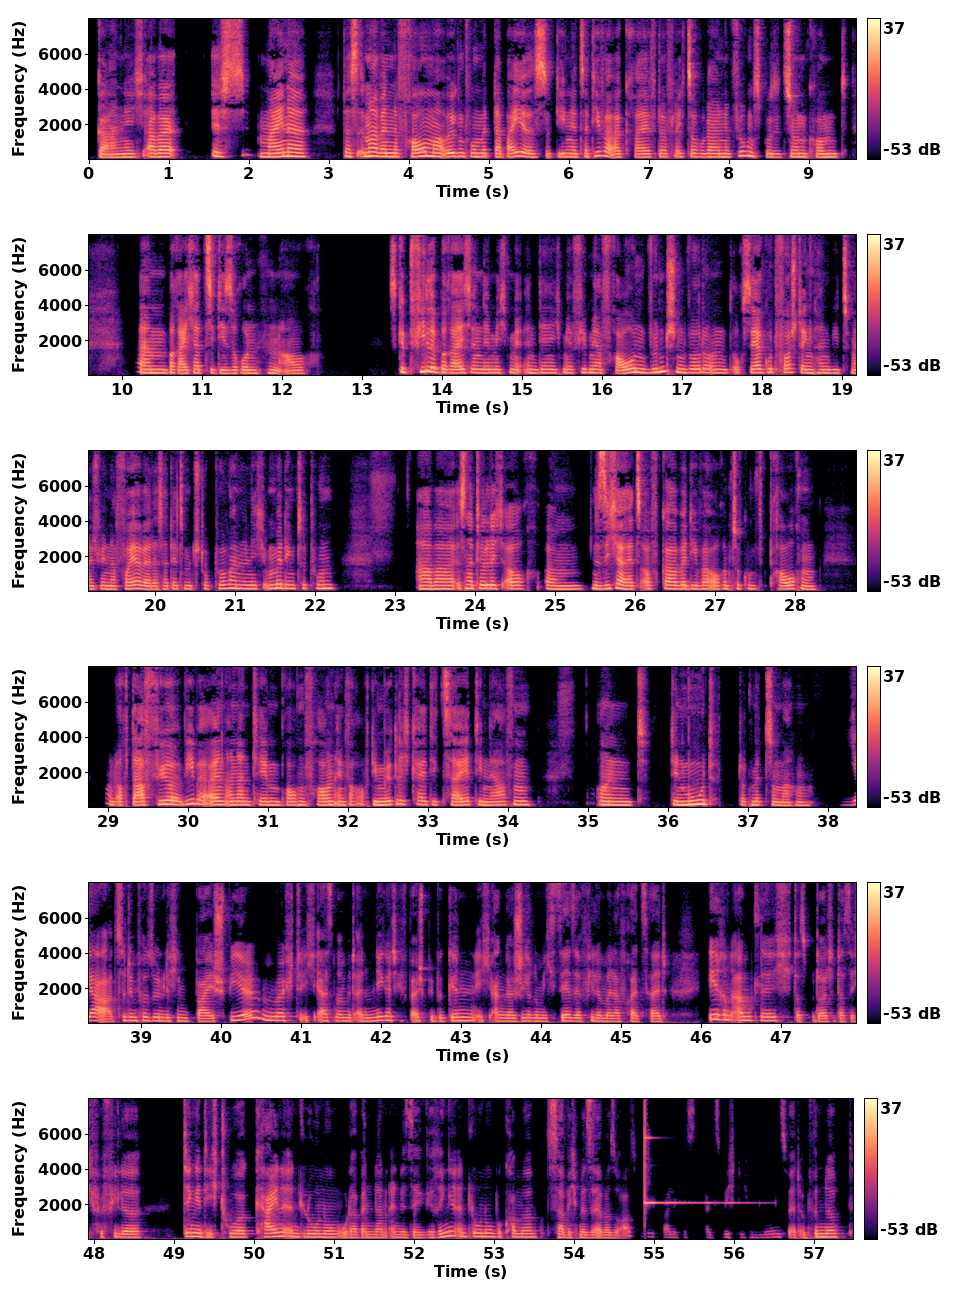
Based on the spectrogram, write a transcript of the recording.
gar nicht. Aber ich meine, dass immer, wenn eine Frau mal irgendwo mit dabei ist und die Initiative ergreift oder vielleicht sogar in eine Führungsposition kommt, ähm, bereichert sie diese Runden auch es gibt viele Bereiche, in denen ich mir, in denen ich mir viel mehr Frauen wünschen würde und auch sehr gut vorstellen kann, wie zum Beispiel in der Feuerwehr. Das hat jetzt mit Strukturwandel nicht unbedingt zu tun, aber ist natürlich auch ähm, eine Sicherheitsaufgabe, die wir auch in Zukunft brauchen. Und auch dafür, wie bei allen anderen Themen, brauchen Frauen einfach auch die Möglichkeit, die Zeit, die Nerven und den Mut, dort mitzumachen. Ja, zu dem persönlichen Beispiel möchte ich erstmal mit einem Negativbeispiel beginnen. Ich engagiere mich sehr, sehr viel in meiner Freizeit ehrenamtlich. Das bedeutet, dass ich für viele Dinge, die ich tue, keine Entlohnung oder wenn dann eine sehr geringe Entlohnung bekomme. Das habe ich mir selber so ausgesucht, weil ich es als wichtig und lohnenswert empfinde.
